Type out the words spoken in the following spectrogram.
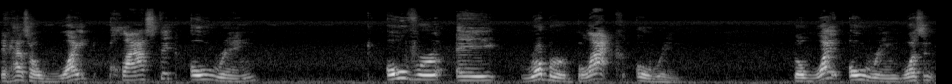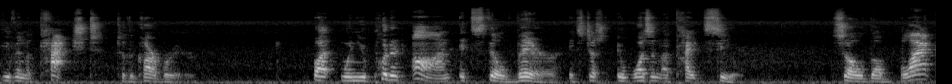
It has a white plastic O-ring over a rubber black O-ring. The white O-ring wasn't even attached to the carburetor. But when you put it on, it's still there. It's just, it wasn't a tight seal. So the black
